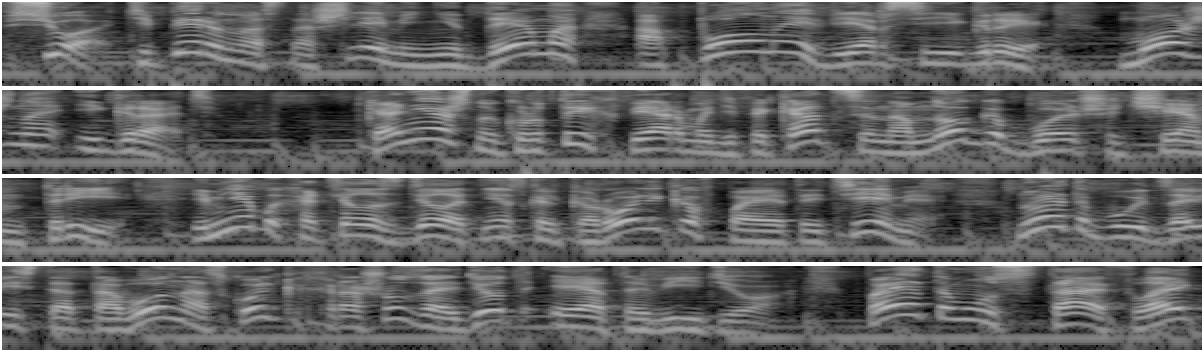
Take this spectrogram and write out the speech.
Все, теперь у нас на шлеме не демо, а полная версия игры. Можно играть. Конечно, крутых VR-модификаций намного больше, чем 3, и мне бы хотелось сделать несколько роликов по этой теме, но это будет зависеть от того, насколько хорошо зайдет это видео. Поэтому ставь лайк,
